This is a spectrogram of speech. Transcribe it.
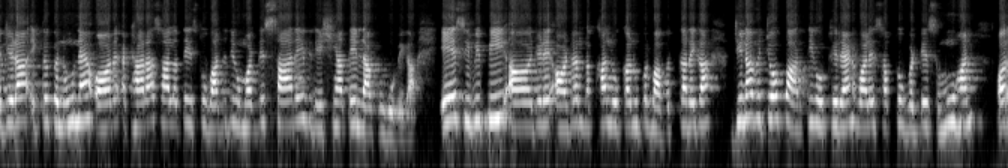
ਜਿਹੜਾ ਇੱਕ ਕਾਨੂੰਨ ਹੈ ਔਰ 18 ਸਾਲ ਅਤੇ ਇਸ ਤੋਂ ਵੱਧ ਦੀ ਉਮਰ ਦੇ ਸਾਰੇ ਵਿਦੇਸ਼ੀਆਂ ਤੇ ਲਾਗੂ ਹੋਵੇਗਾ। ਇਹ ਸੀਬੀਪੀ ਜਿਹੜੇ ਆਰਡਰ ਲੱਖਾਂ ਲੋਕਾਂ ਨੂੰ ਪ੍ਰਭਾਵਿਤ ਕਰੇਗਾ, ਜਿਨ੍ਹਾਂ ਵਿੱਚੋਂ ਭਾਰਤੀ ਉੱਥੇ ਰਹਿਣ ਵਾਲੇ ਸਭ ਤੋਂ ਵੱਡੇ ਸਮੂਹ ਹਨ ਔਰ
